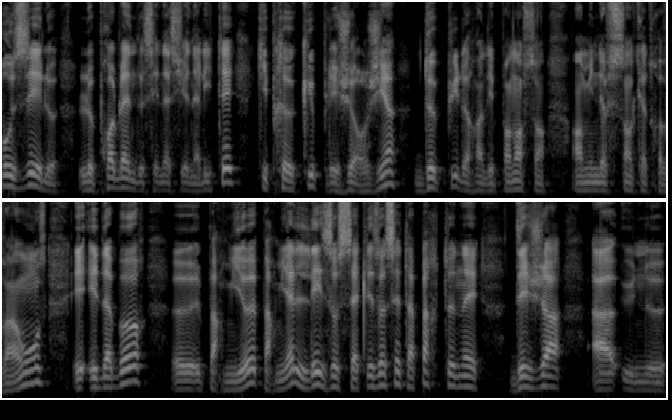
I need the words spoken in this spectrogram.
poser le, problème de ces nationalités qui préoccupent les Géorgiens depuis leur indépendance en, 1991. Et, d'abord, euh, parmi eux, parmi elles, les Ossètes. Les Ossètes appartenaient déjà à une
